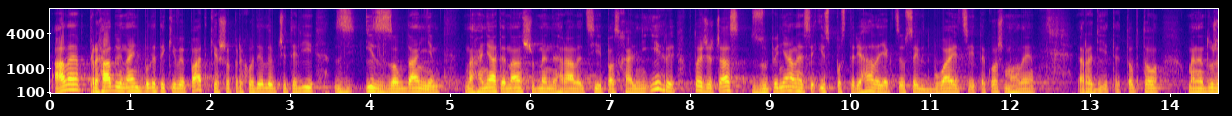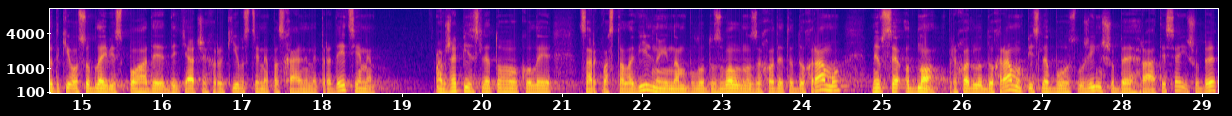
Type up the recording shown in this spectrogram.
Але пригадую, навіть були такі випадки, що приходили вчителі з, із завданням наганяти нас, щоб ми не грали ці пасхальні ігри. В той же час зупинялися і спостерігали, як це все відбувається, і також могли радіти. Тобто, в мене дуже такі особливі спогади дитячих років з цими пасхальними традиціями. А вже після того, коли церква стала вільною, і нам було дозволено заходити до храму, ми все одно приходили до храму після богослужінь, щоб гратися і щоб е,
